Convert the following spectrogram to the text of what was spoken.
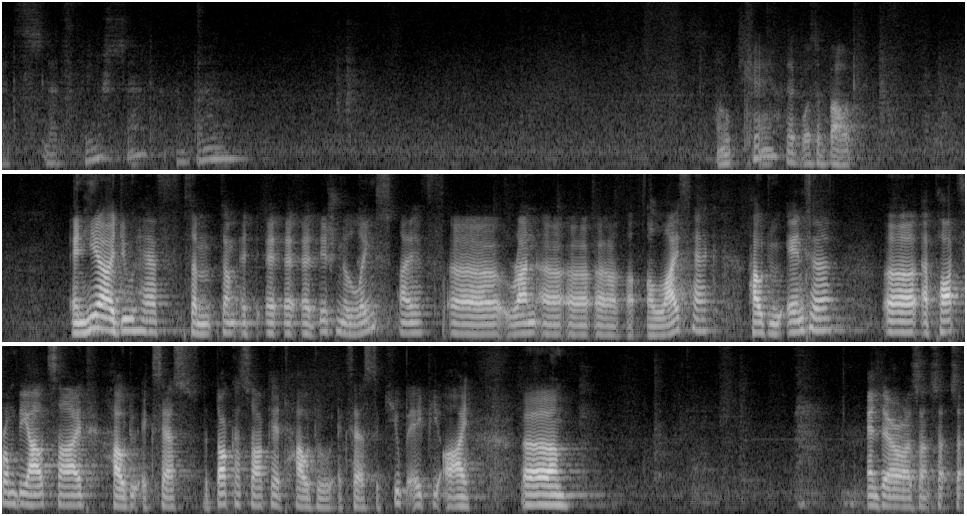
let's, let's finish that and then. Okay, that was about. And here I do have some, some ad, additional links. I've uh, run a, a, a, life hack, how to enter uh, from the outside, how to access the Docker socket, how to access the Kube API. Um, and there are some, some,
